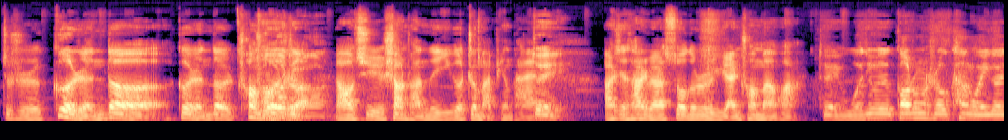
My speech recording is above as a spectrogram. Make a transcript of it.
就是个人的个人的创作创作者然后去上传的一个正版平台。，对而且它里边所有都是原创漫画。对，我就高中的时候看过一个，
